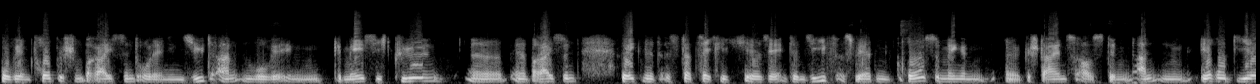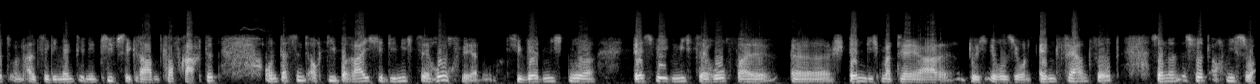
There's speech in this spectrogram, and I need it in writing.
wo wir im tropischen Bereich sind, oder in den Südanden, wo wir im gemäßigt kühlen äh, äh, Bereich sind, regnet es tatsächlich äh, sehr intensiv. Es werden große Mengen äh, Gesteins aus den Anden erodiert und als Sediment in den Tiefseegraben verfrachtet. Und das sind auch die Bereiche, die nicht sehr hoch werden. Sie werden nicht nur deswegen nicht sehr hoch, weil ständig Material durch Erosion entfernt wird, sondern es wird auch nicht so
